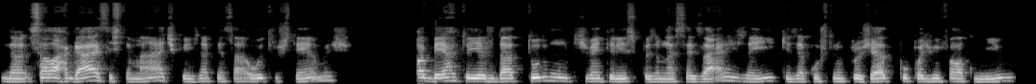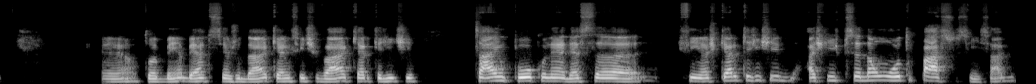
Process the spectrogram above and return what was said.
né, se alargar essas temáticas, né, pensar outros temas. Estou aberto a ajudar todo mundo que tiver interesse, por exemplo, nessas áreas aí, quiser construir um projeto, pode vir falar comigo. Estou é, bem aberto a se ajudar, quero incentivar, quero que a gente saia um pouco, né, dessa, enfim, acho que quero que a gente, acho que a gente precisa dar um outro passo, assim, sabe?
